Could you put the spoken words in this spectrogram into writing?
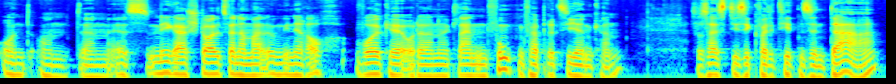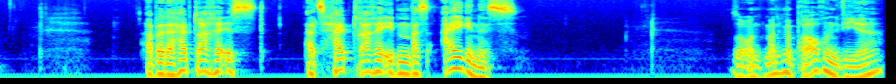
Und, und ähm, er ist mega stolz, wenn er mal irgendwie eine Rauchwolke oder einen kleinen Funken fabrizieren kann. Das heißt, diese Qualitäten sind da. Aber der Halbdrache ist als Halbdrache eben was Eigenes. So, und manchmal brauchen wir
